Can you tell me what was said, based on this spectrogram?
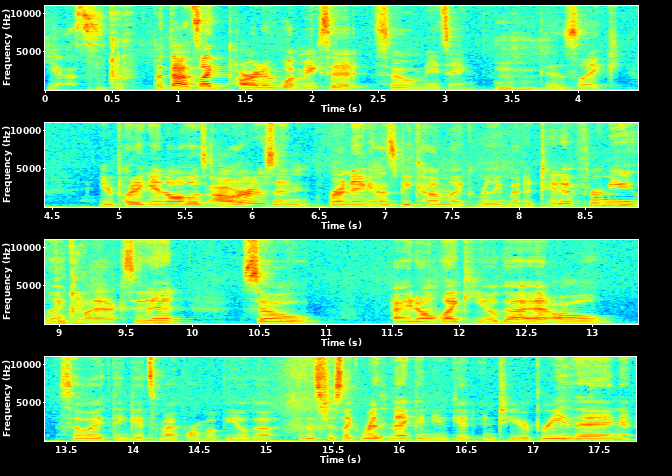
Yes. Okay. But that's like part of what makes it so amazing. Mm-hmm. Because like you're putting in all those hours and running has become like really meditative for me, like Okay. on accident. So I don't like yoga at all. So I think it's my form of yoga because it's just like rhythmic and you get into your breathing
